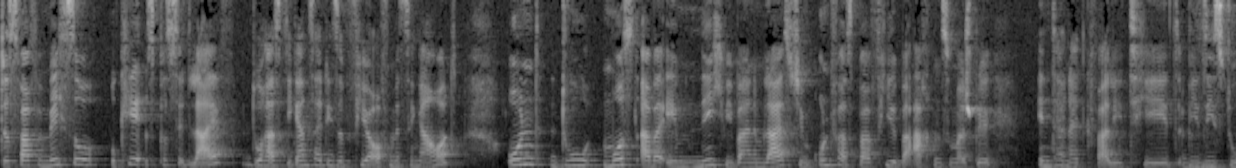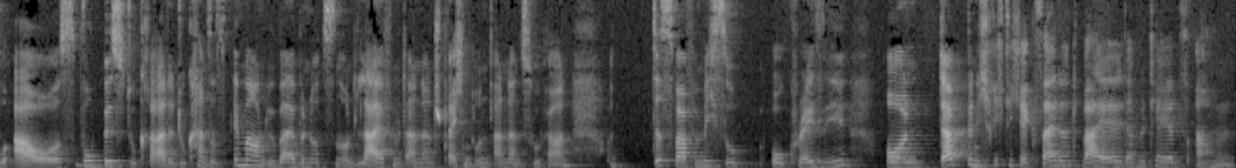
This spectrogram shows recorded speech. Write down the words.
das war für mich so, okay, es passiert live, du hast die ganze Zeit diese Fear of Missing Out und du musst aber eben nicht wie bei einem Livestream unfassbar viel beachten, zum Beispiel Internetqualität, wie siehst du aus, wo bist du gerade. Du kannst es immer und überall benutzen und live mit anderen sprechen und anderen zuhören. Und das war für mich so, oh crazy. Und da bin ich richtig excited, weil da wird ja jetzt ähm,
